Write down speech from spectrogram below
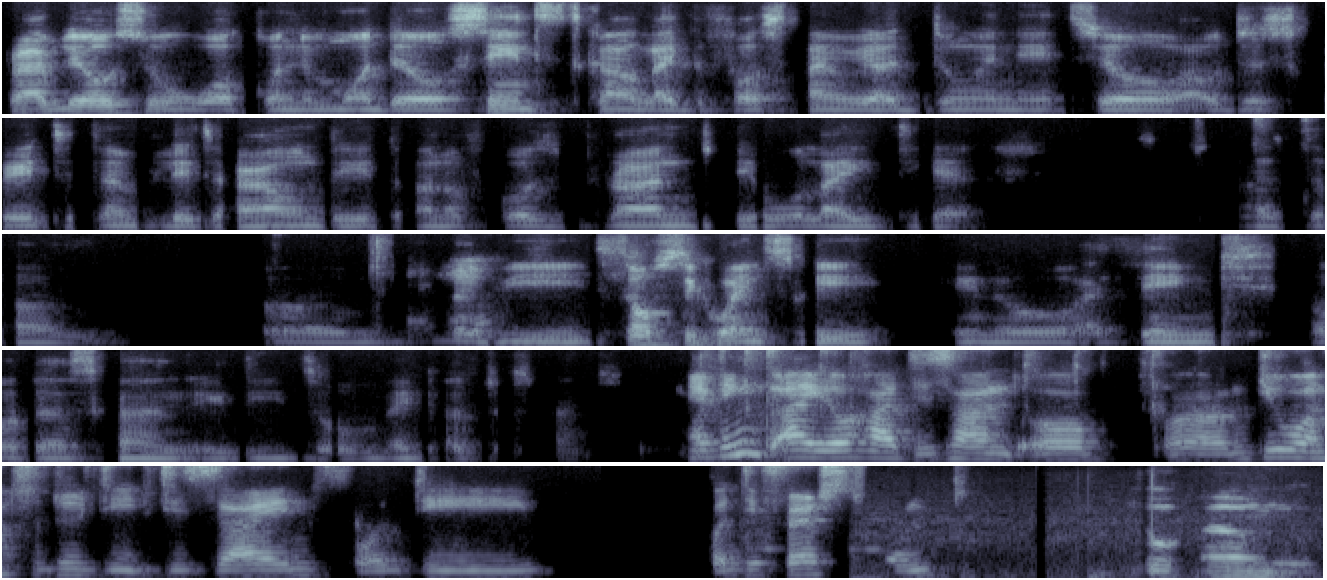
probably also work on the model since it's kind of like the first time we are doing it. So I'll just create a template around it and of course brand the whole idea. And um, um maybe subsequently, you know, I think others can edit or make adjustments. I think Ayo had his hand up. Um, do you want to do the design for the, for the first one? No, um,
